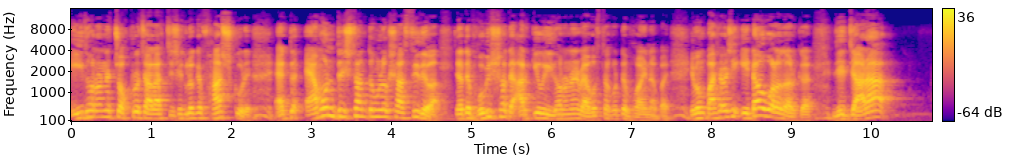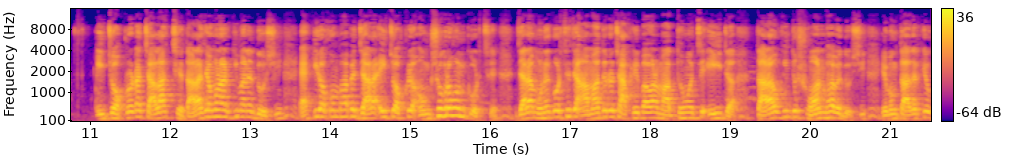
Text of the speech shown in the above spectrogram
এই ধরনের চক্র চালাচ্ছে সেগুলোকে ফাঁস করে একদম এমন দৃষ্টান্তমূলক শাস্তি দেওয়া যাতে ভবিষ্যতে আর কেউ এই ধরনের ব্যবস্থা করতে ভয় না পায়। এবং পাশাপাশি এটাও বলা দরকার যে যারা এই চক্রটা চালাচ্ছে, তারা যেমন আর কি মানে দোষী, একই রকম ভাবে যারা এই চক্রে অংশগ্রহণ করছে, যারা মনে করছে যে আমাদেরও চাকরি পাওয়ার মাধ্যম হচ্ছে এইটা, তারাও কিন্তু সমানভাবে দোষী এবং তাদেরকেও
